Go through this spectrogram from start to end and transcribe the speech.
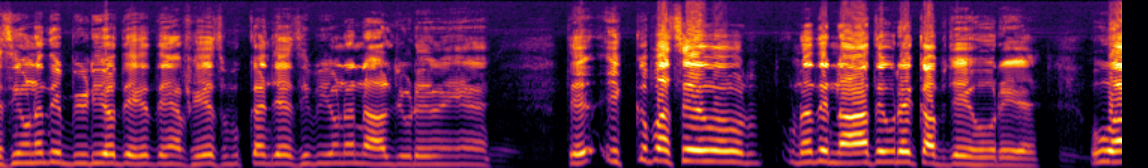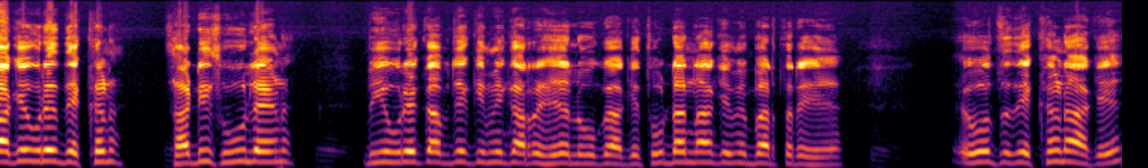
ਅਸੀਂ ਉਹਨਾਂ ਦੀ ਵੀਡੀਓ ਦੇਖਦੇ ਆ ਫੇਸਬੁੱਕਾਂ 'ਚ ਅਸੀਂ ਵੀ ਉਹਨਾਂ ਨਾਲ ਜੁੜੇ ਹੋਏ ਆ ਤੇ ਇੱਕ ਪਾਸੇ ਉਹ- ਉਹਨਾਂ ਦੇ ਨਾਂ ਤੇ ਉਰੇ ਕਬਜ਼ੇ ਹੋ ਰਹੇ ਆ। ਉਹ ਆ ਕੇ ਉਰੇ ਦੇਖਣ ਸਾਡੀ ਸੂਹ ਲੈਣ ਵੀ ਉਰੇ ਕਬਜ਼ੇ ਕਿਵੇਂ ਕਰ ਰਹੇ ਆ ਲੋਕ ਆ ਕੇ ਤੁਹਾਡਾ ਨਾਂ ਕਿਵੇਂ ਵਰਤ ਰਹੇ ਆ। ਉਹ ਤਾਂ ਦੇਖਣ ਆ ਕੇ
